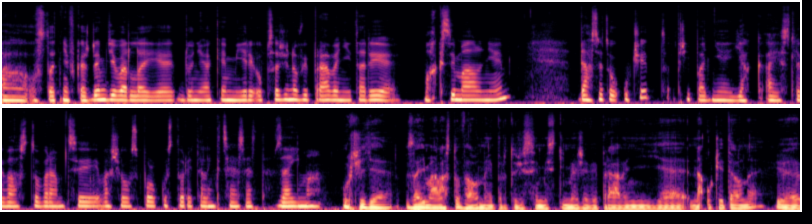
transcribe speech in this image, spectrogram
A ostatně v každém divadle je do nějaké míry obsaženo vyprávění. Tady je maximálně. Dá se to učit, případně jak a jestli vás to v rámci vašeho spolku Storytelling.cz zajímá? Určitě, zajímá nás to velmi, protože si myslíme, že vyprávění je naučitelné, že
